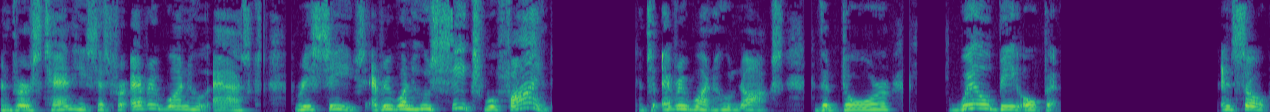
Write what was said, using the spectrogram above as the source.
In verse 10, he says, For everyone who asks receives, everyone who seeks will find. And to everyone who knocks, the door will be open. And so,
